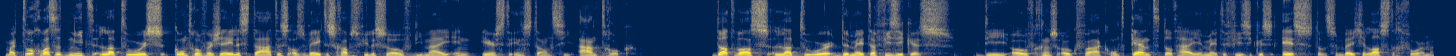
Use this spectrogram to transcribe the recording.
Maar toch was het niet Latours controversiële status als wetenschapsfilosoof die mij in eerste instantie aantrok. Dat was Latour de metafysicus, die overigens ook vaak ontkent dat hij een metafysicus is. Dat is een beetje lastig voor me.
